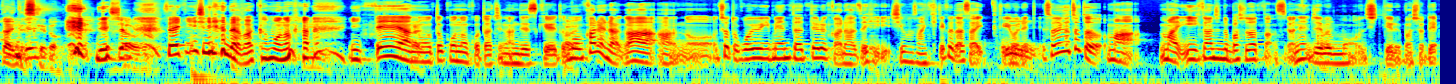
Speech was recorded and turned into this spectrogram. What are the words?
たいんですけど。でしょ？最近知り合った若者がいて、あのはい。男の子たちなんですけれども、はい。彼らがあのちょっとこういうイベントやってるからぜひ志保さん来てくださいって言われて。それがちょっとまあまあいい感じの場所だったんですよね。自分も知ってる場所で。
